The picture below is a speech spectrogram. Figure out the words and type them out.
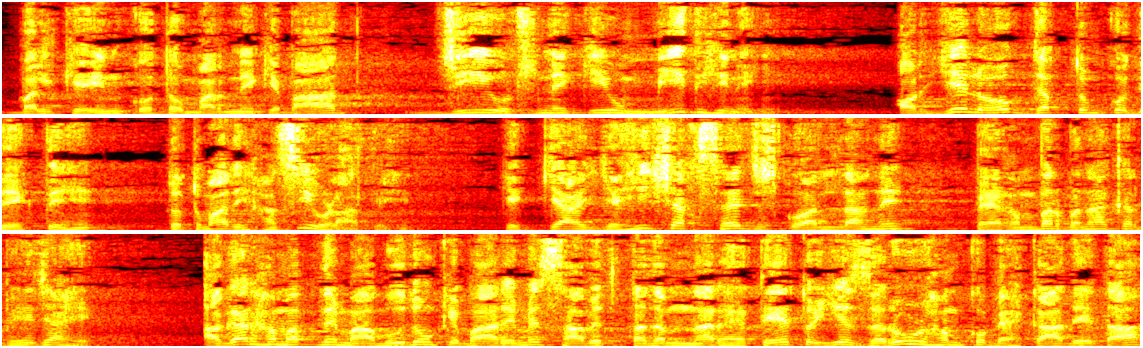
بلکہ ان کو تو مرنے کے بعد جی اٹھنے کی امید ہی نہیں۔ اور یہ لوگ جب تم کو دیکھتے ہیں، تو تمہاری ہنسی اڑاتے ہیں کہ کیا یہی شخص ہے جس کو اللہ نے پیغمبر بنا کر بھیجا ہے۔ اگر ہم اپنے معبودوں کے بارے میں ثابت قدم نہ رہتے تو یہ ضرور ہم کو بہکا دیتا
